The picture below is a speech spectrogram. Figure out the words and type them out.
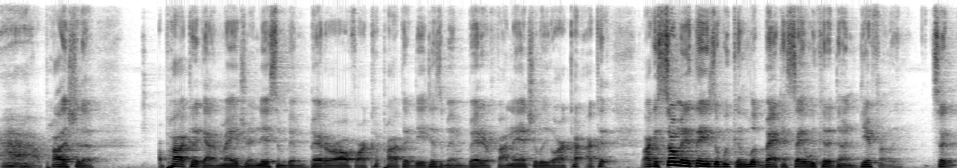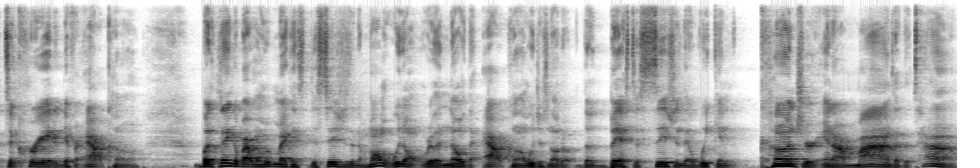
ah, I probably should have I probably could have got a major in this and been better off, or I could probably could have did this and been better financially, or I could, I could like it's so many things that we can look back and say we could have done differently to, to create a different outcome. But think about when we're making decisions in the moment, we don't really know the outcome. We just know the, the best decision that we can conjure in our minds at the time.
